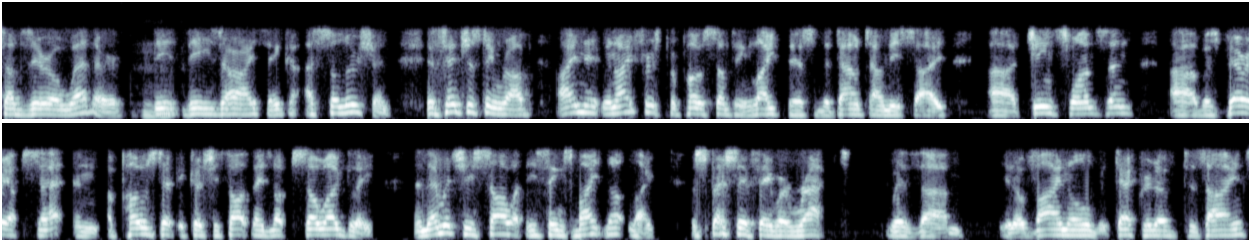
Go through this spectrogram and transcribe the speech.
sub-zero weather, mm-hmm. these, these are, I think, a solution. It's interesting, Rob. I when I first proposed something like this in the downtown East Side, uh, Jean Swanson uh, was very upset and opposed it because she thought they'd look so ugly. And then when she saw what these things might look like, especially if they were wrapped with, um, you know, vinyl with decorative designs,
